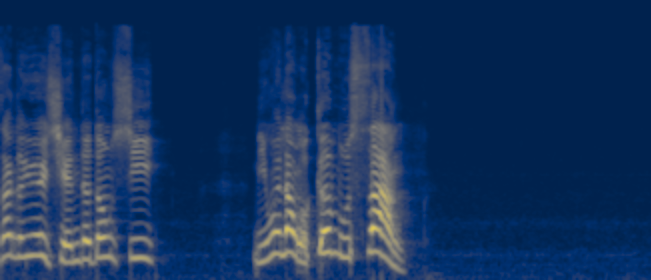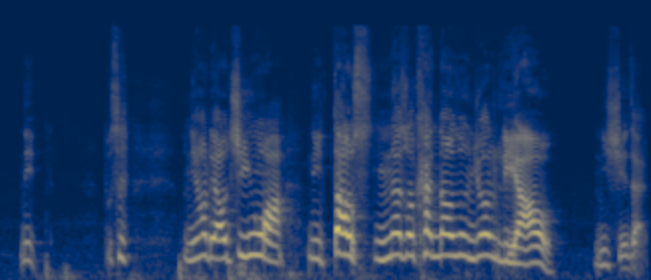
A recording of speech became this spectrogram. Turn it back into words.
三个月前的东西，你会让我跟不上？你不是你要聊精华，你到时你那时候看到的时候，你就要聊。你现在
